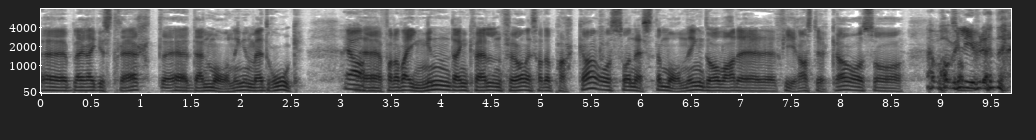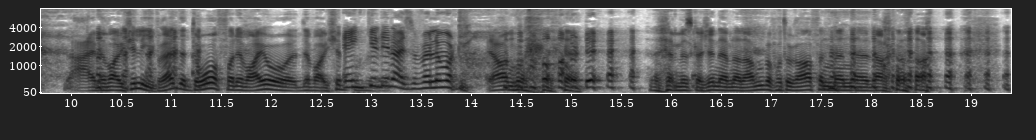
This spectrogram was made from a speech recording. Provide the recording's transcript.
eh, ble registrert eh, den morgenen vi drog. Ja. Eh, for det var ingen den kvelden før når jeg satt og pakka, og så neste morgen, da var det fire stykker, og så Var vi livredde? Nei, vi var jo ikke livredde da, for det var jo, det var jo ikke Enkelt i reisefølget vårt ja, nå, Vi skal ikke nevne navn på fotografen, men eh, da, da,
